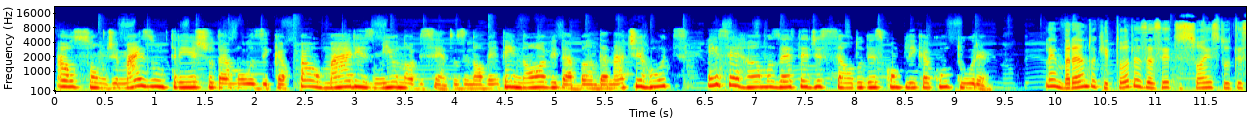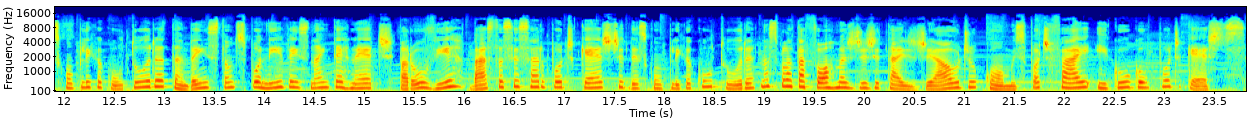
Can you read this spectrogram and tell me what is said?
Ao som de mais um trecho da música Palmares 1999 da banda Nat Roots, encerramos esta edição do Descomplica Cultura. Lembrando que todas as edições do Descomplica Cultura também estão disponíveis na internet. Para ouvir, basta acessar o podcast Descomplica Cultura nas plataformas digitais de áudio como Spotify e Google Podcasts.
